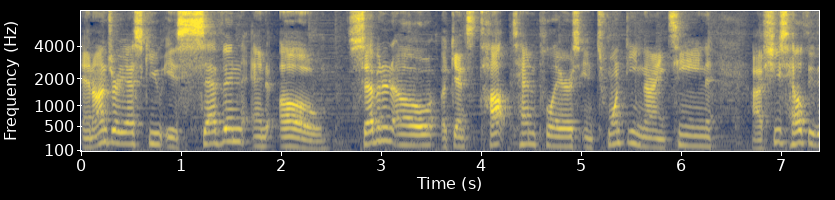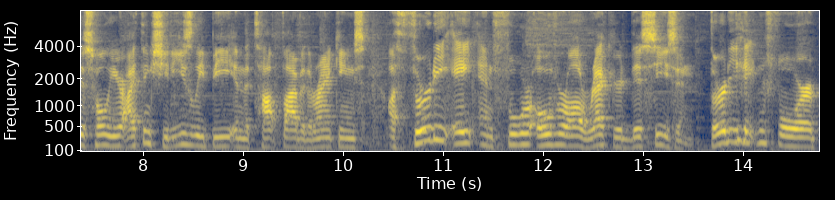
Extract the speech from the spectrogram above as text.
And Andreescu is 7 and 0. 7 and 0 against top 10 players in 2019. Uh, she's healthy this whole year. I think she'd easily be in the top five of the rankings. A 38 and 4 overall record this season. 38 and 4.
